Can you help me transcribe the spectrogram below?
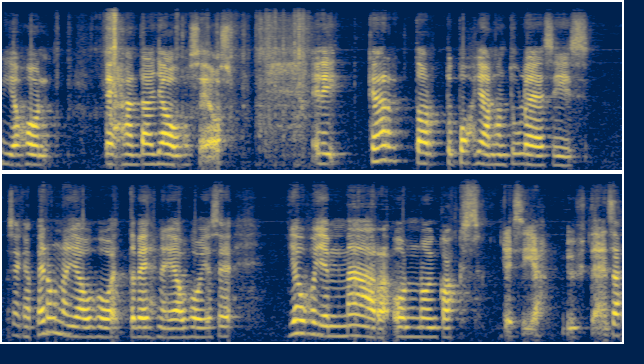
johon tehdään tämä jauhoseos. Eli kärtorttu pohjaanhan tulee siis sekä perunajauhoa että vehnäjauhoa ja se jauhojen määrä on noin kaksi desiä yhteensä.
